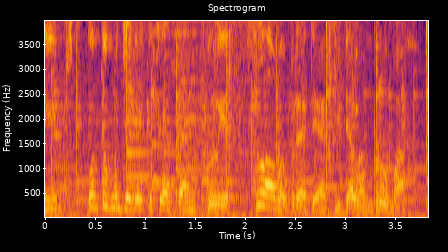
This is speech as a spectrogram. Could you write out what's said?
tips untuk menjaga kesehatan kulit selama berada di dalam rumah.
